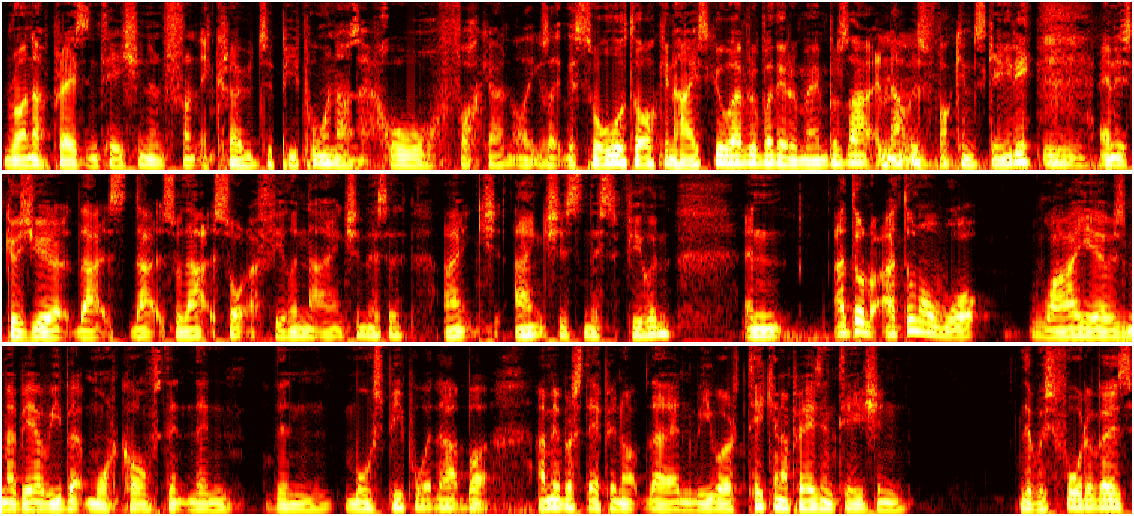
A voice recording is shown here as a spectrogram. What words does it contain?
run a presentation in front of crowds of people, and I was like, "Oh fuck!" I, like it was like the solo talk in high school. Everybody remembers that, and that was mm-hmm. fucking scary. Mm-hmm. And it's because you're that's that so that sort of feeling, that anxiousness, anx, anxiousness feeling, and I don't I don't know what why I was maybe a wee bit more confident than than most people at that, but I remember stepping up there and we were taking a presentation there was four of us,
